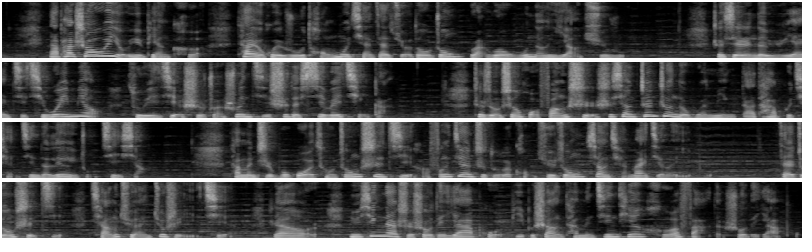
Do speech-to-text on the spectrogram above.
哪怕稍微犹豫片刻，他也会如同目前在决斗中软弱无能一样屈辱。这些人的语言极其微妙，足以解释转瞬即逝的细微情感。这种生活方式是向真正的文明大踏步前进的另一种迹象。他们只不过从中世纪和封建制度的恐惧中向前迈进了一步。在中世纪，强权就是一切。然而，女性那时受的压迫比不上她们今天合法的受的压迫。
